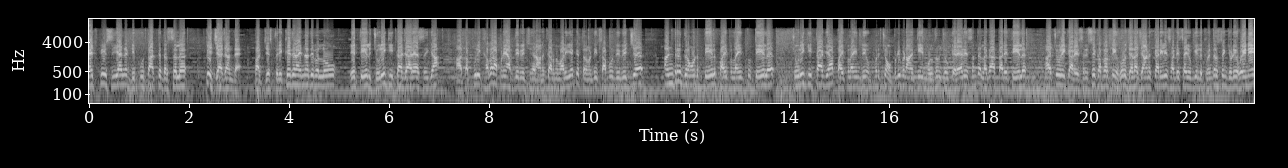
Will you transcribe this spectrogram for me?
ਐਚਪੀਸੀਐਲ ਡਿਪੂ ਤੱਕ ਦਰਸਲ ਭੇਜਿਆ ਜਾਂਦਾ ਹੈ ਪਰ ਜਿਸ ਤਰੀਕੇ ਦੇ ਨਾਲ ਇਹਨਾਂ ਦੇ ਵੱਲੋਂ ਇਹ ਤੇਲ ਚੋਰੀ ਕੀਤਾ ਜਾ ਰਿਹਾ ਸੀਗਾ। ਆ ਤਾਂ ਪੂਰੀ ਖਬਰ ਆਪਣੇ ਆਪ ਦੇ ਵਿੱਚ ਹੈਰਾਨ ਕਰਨ ਵਾਲੀ ਹੈ ਕਿ ਤਲਵੰਡੀ ਸਾਬੋ ਦੇ ਵਿੱਚ ਅੰਡਰਗਰਾਉਂਡ ਤੇਲ ਪਾਈਪਲਾਈਨ ਤੋਂ ਤੇਲ ਚੋਰੀ ਕੀਤਾ ਗਿਆ। ਪਾਈਪਲਾਈਨ ਦੇ ਉੱਪਰ ਝੌਂਪੜੀ ਬਣਾ ਕੇ ਮੁਲਜ਼ਮ ਜੋ ਕਿ ਰਹਿ ਰਹੇ ਸਨ ਤੇ ਲਗਾਤਾਰ ਇਹ ਤੇਲ ਚੋਰੀ ਕਰ ਰਹੇ ਸਨ। ਇਸੇ ਖਬਰ ਤੇ ਹੋਰ ਜ਼ਿਆਦਾ ਜਾਣਕਾਰੀ ਲਈ ਸਾਡੇ ਸਹਿਯੋਗੀ ਲਖਵਿੰਦਰ ਸਿੰਘ ਜੁੜੇ ਹੋਏ ਨੇ।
